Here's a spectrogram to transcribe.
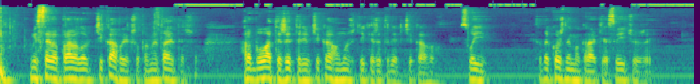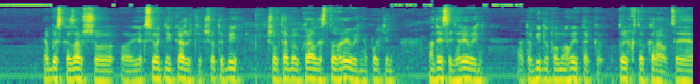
місцеве правило в Чикаго, якщо пам'ятаєте, що грабувати жителів Чикаго можуть тільки жителі Чикаго. Свої. Це також демократія, свій чужий. Я би сказав, що е, як сьогодні кажуть, якщо тобі, якщо в тебе вкрали 100 гривень, а потім на 10 гривень а тобі допомогли, так той, хто крав, це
